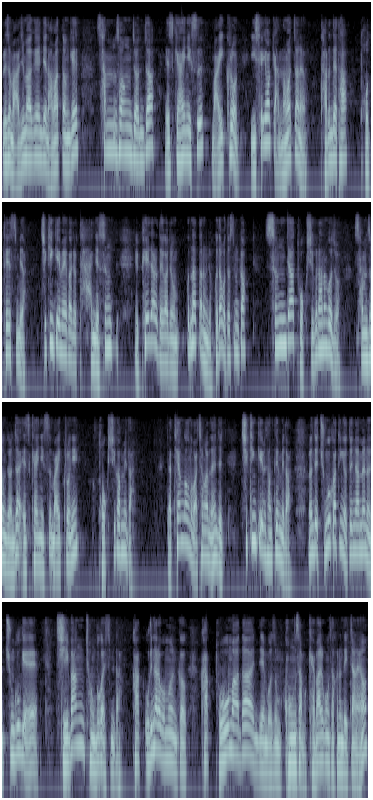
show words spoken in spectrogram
그래서 마지막에 이제 남았던 게 삼성전자, SK하이닉스, 마이크론 이 세 개밖에 안 남았잖아요. 다른데 다 도태했습니다. 치킨 게임 해가지고 다 이제 승 피해자로 돼가지고 끝났다는 거죠. 그다음 어떻습니까? 승자 독식을 하는 거죠. 삼성전자, SK하이닉스, 마이크론이 독식합니다. 자, 태양광도 마찬가지입니다. 현재 치킨 게임 상태입니다. 그런데 중국 같은 게 어떠냐면은 중국에 지방 정부가 있습니다. 각 우리나라 보면 그각 도마다 이제 무슨 공사, 뭐 개발 공사 그런 데 있잖아요.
